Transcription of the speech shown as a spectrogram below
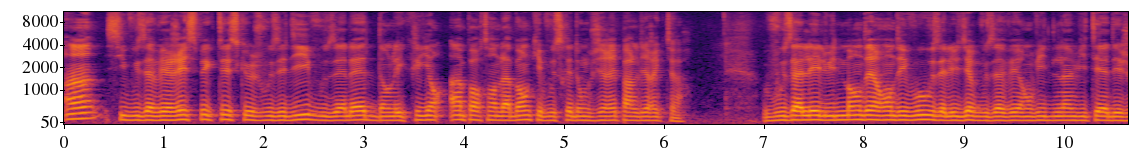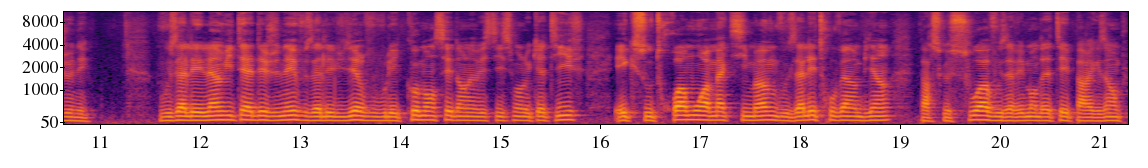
1, si vous avez respecté ce que je vous ai dit, vous allez être dans les clients importants de la banque et vous serez donc géré par le directeur. Vous allez lui demander un rendez-vous, vous allez lui dire que vous avez envie de l'inviter à déjeuner. Vous allez l'inviter à déjeuner, vous allez lui dire que vous voulez commencer dans l'investissement locatif et que sous trois mois maximum, vous allez trouver un bien parce que soit vous avez mandaté par exemple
